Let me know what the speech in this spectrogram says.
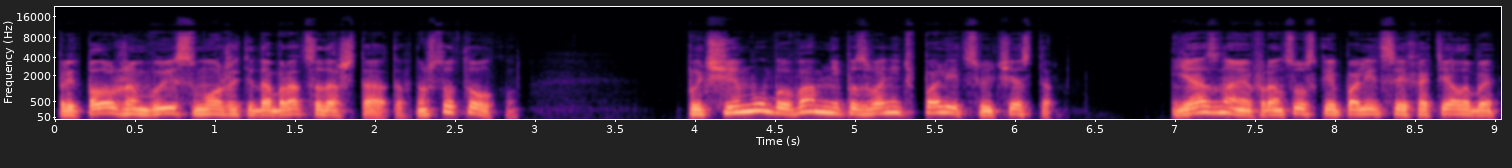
Предположим, вы сможете добраться до Штатов. Но что толку? Почему бы вам не позвонить в полицию, Честер? Я знаю, французская полиция хотела бы...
